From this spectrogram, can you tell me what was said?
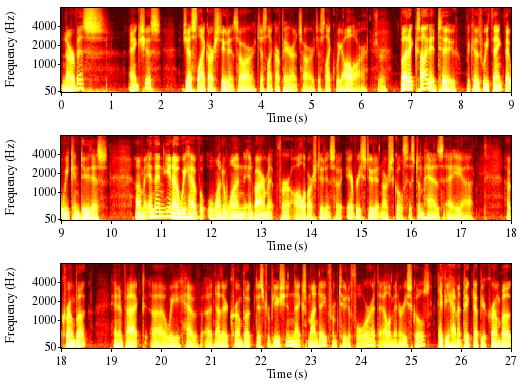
nervous, anxious, just like our students are, just like our parents are, just like we all are. Sure. But excited too, because we think that we can do this. Um, and then, you know, we have a one to one environment for all of our students. So every student in our school system has a, uh, a Chromebook. And in fact, uh, we have another Chromebook distribution next Monday from 2 to 4 at the elementary schools. If you haven't picked up your Chromebook,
